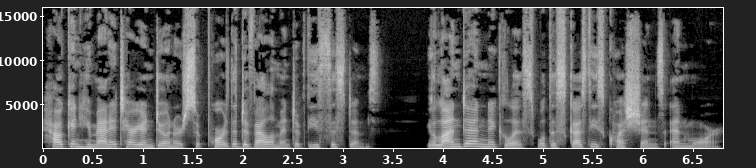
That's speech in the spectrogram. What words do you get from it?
How can humanitarian donors support the development of these systems? Yolanda and Nicholas will discuss these questions and more.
